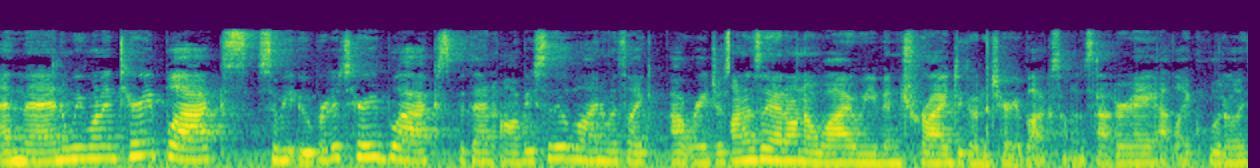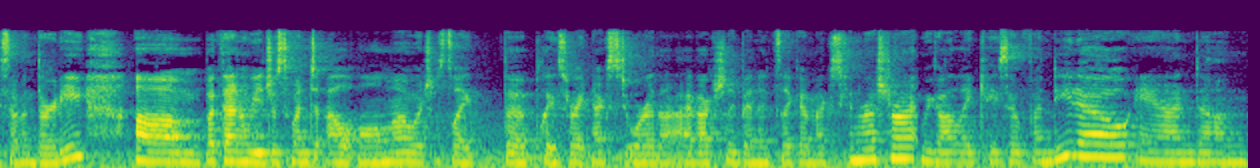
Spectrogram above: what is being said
and then we wanted Terry Black's. So we Ubered to Terry Black's, but then obviously the line was like outrageous. Honestly, I don't know why we even tried to go to Terry Black's on a Saturday at like literally 7.30. Um, but then we just went to El Alma, which is like the place right next door that I've actually been. It's like a Mexican restaurant. We got like queso fundido and um,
